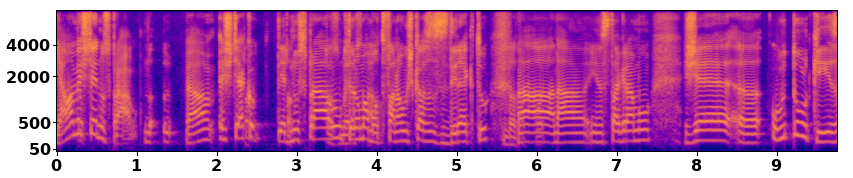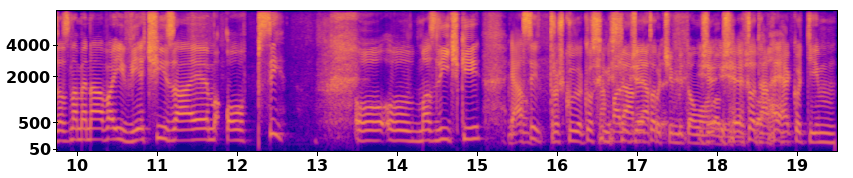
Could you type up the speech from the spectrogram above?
Já mám ještě jednu zprávu. No, Já mám ještě jako jednu to zprávu, jsi mi kterou mám dostal. od fanouška z direktu No tak na, na Instagramu, že uh, útulky zaznamenávají větší zájem o psy. O, o mazlíčky. Já si trošku jako si No. Napadá myslím, že je jako to, čím by to že, mohlo být, že je to dané no. jako tím,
